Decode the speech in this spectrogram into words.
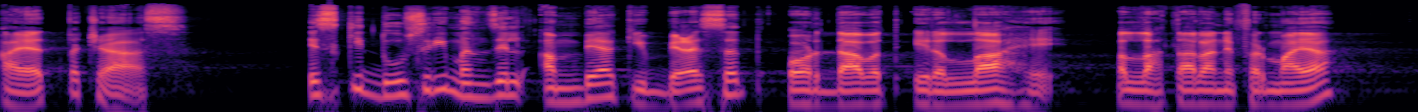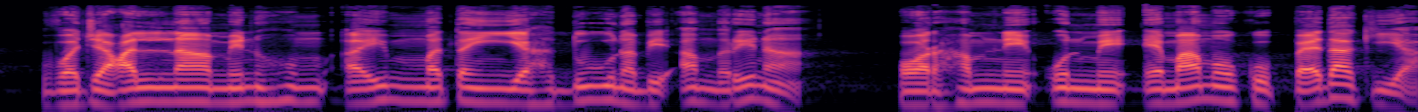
آیت پچاس۔ اس کی دوسری منزل انبیاء کی بعثت اور دعوت اللہ ہے۔ اللہ تعالیٰ نے فرمایا، وجعلنا منہم امتن یہدون بامرنا اور ہم نے ان میں اماموں کو پیدا کیا،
